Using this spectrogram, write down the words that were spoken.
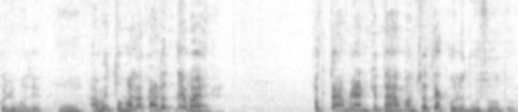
खोलीमध्ये. आम्ही तुम्हाला काढत नाही बाहेर. फक्त आम्ही आणखी दहा माणसं त्या खोलीत घुसवतो.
